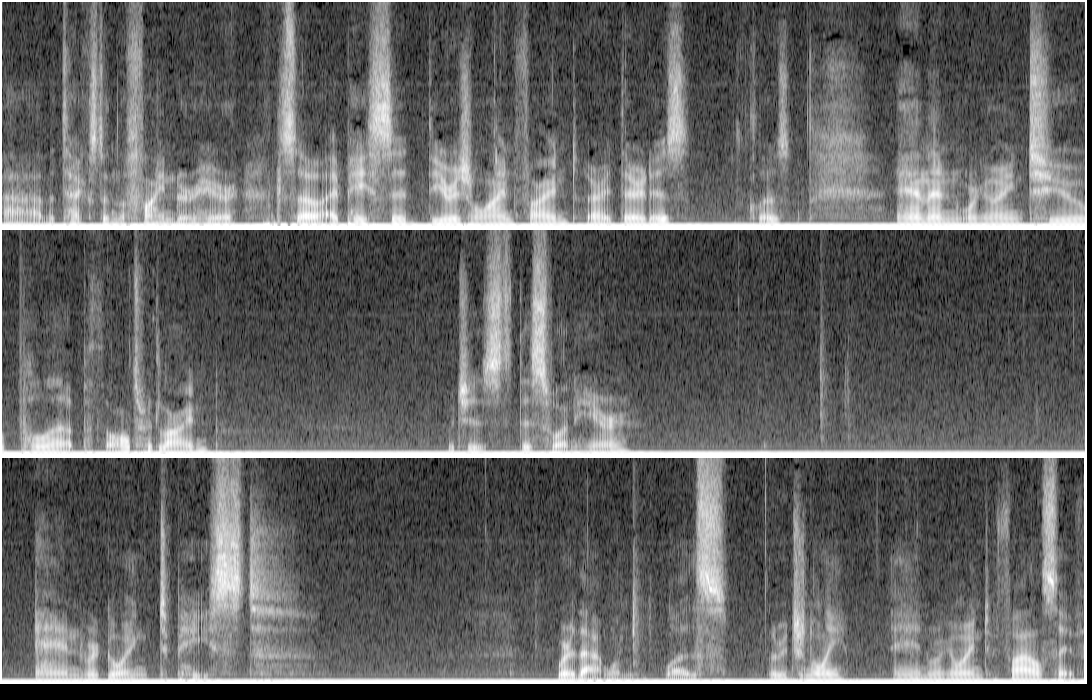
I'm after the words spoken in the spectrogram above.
uh, the text in the Finder here. So I pasted the original line, find, alright there it is, close. And then we're going to pull up the altered line, which is this one here. And we're going to paste where that one was originally, and we're going to file save.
